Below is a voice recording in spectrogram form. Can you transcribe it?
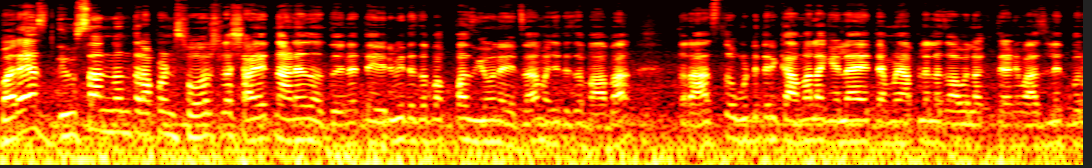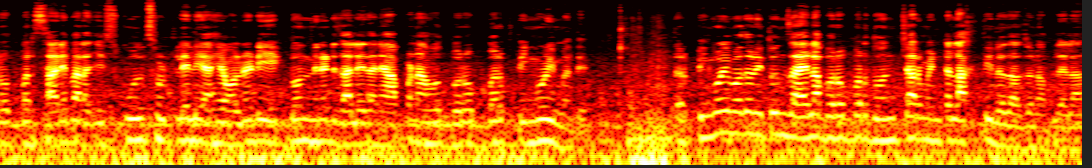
बऱ्याच दिवसांनंतर आपण सोहर्षला शाळेत नाण्या जातोय. ना ते एरवी त्याचा पप्पाच घेऊन यायचा म्हणजे त्याचा बाबा. तर आज तो कुठेतरी कामाला गेला आहे त्यामुळे आपल्याला जावं लागतं आणि वाजलेत बरोबर साडेबाराची. स्कूल सुटलेली आहे ऑलरेडी एक दोन मिनिट झालेत आणि आपण आहोत बरोबर पिंगुळीमध्ये. तर पिंगुळीमधून इथून जायला बरोबर दोन चार मिनिटं लागतीलच अजून आपल्याला.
